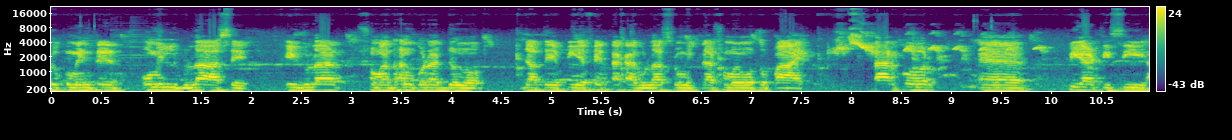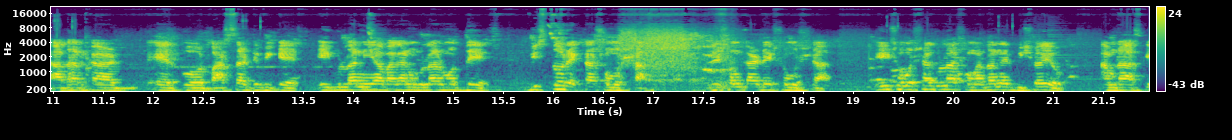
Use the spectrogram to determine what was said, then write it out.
ডকুমেন্টের অমিলগুলা আছে, এইগুলার সমাধান করার জন্য যাতে পিএফ এর টাকাগুলা শ্রমিকরা সময় মতো পায় তারপর পিআরটিসি আধার কার্ড এরপর বার্থ সার্টিফিকেট এইগুলা নিয়ে বাগানগুলার মধ্যে বিস্তর একটা সমস্যা, রেশন কার্ডের সমস্যা এই সমস্যাগুলা সমাধানের বিষয়েও আমরা আজকে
